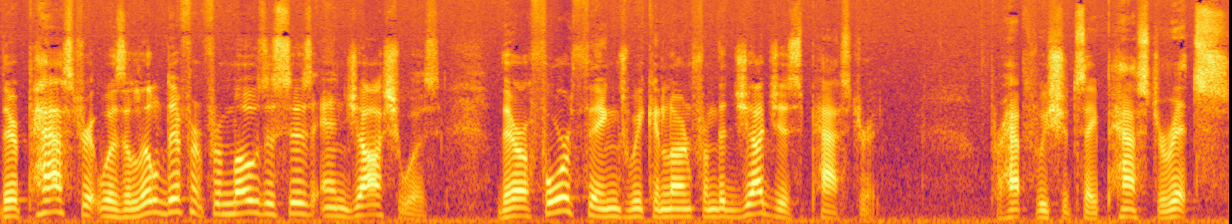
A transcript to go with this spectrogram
Their pastorate was a little different from Moses's and Joshua's. There are four things we can learn from the judges' pastorate. Perhaps we should say pastorates.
